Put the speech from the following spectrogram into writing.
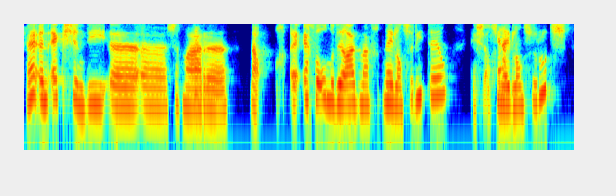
Hè, een action die uh, zeg maar, nou, echt wel onderdeel uitmaakt van het Nederlandse retail en zelfs Nederlandse roots,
